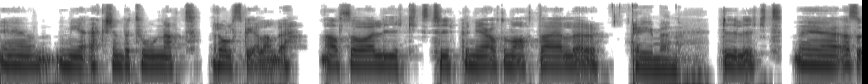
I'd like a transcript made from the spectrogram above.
eh, mer actionbetonat rollspelande. Alltså likt typ Nier Automata eller Amen. dylikt. Eh, alltså,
